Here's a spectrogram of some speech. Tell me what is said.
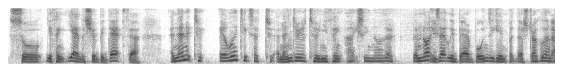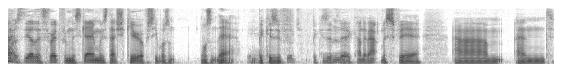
So you think, yeah, there should be depth there. And then it took. It only takes a t- an injury or two, and you think, actually, no, they're they're not exactly bare bones again, but they're struggling a That bit. was the other thread from this game was that Shaqiri obviously wasn't wasn't there Yeah, because of huge. because of the kind of atmosphere um, and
